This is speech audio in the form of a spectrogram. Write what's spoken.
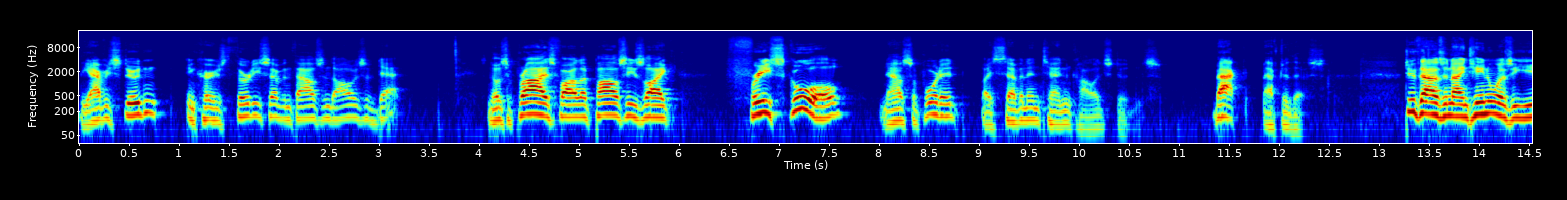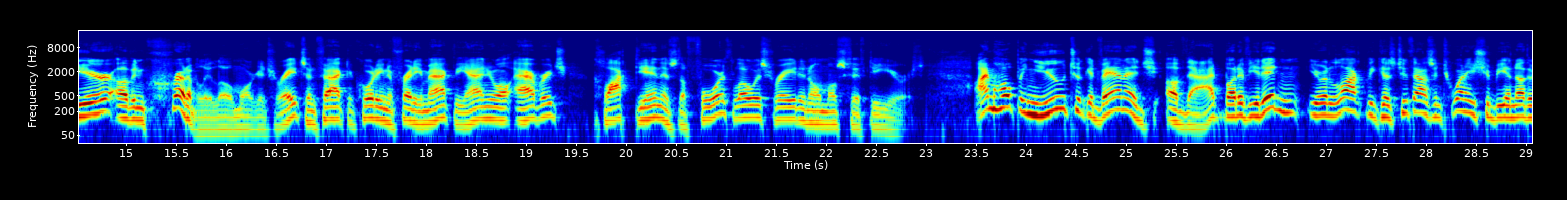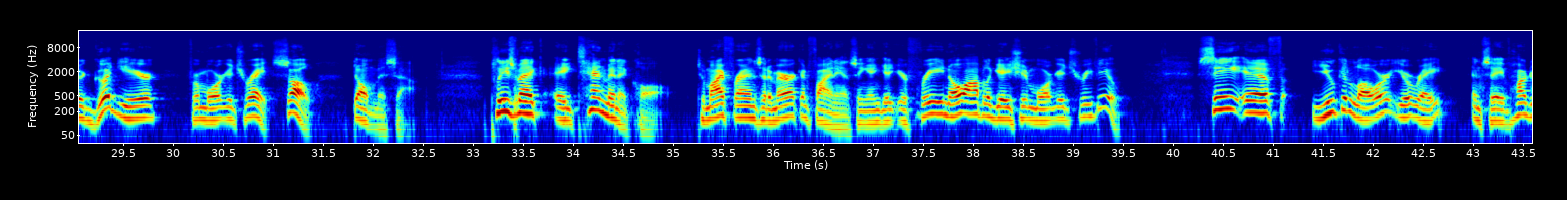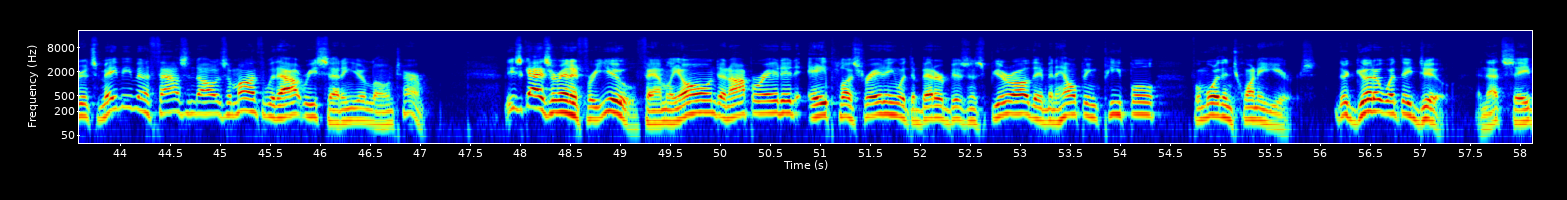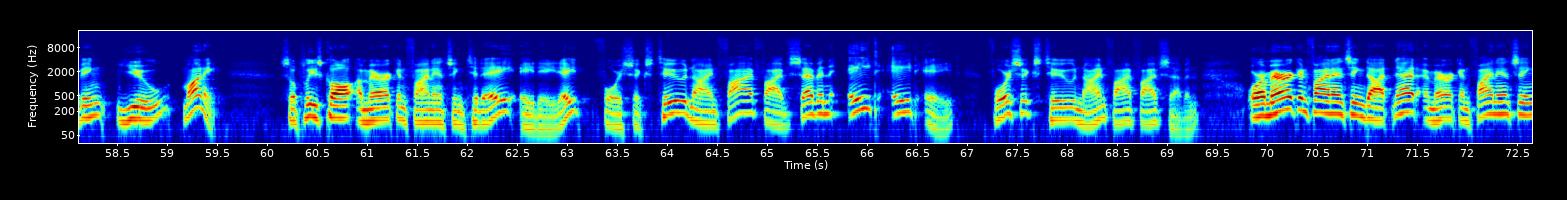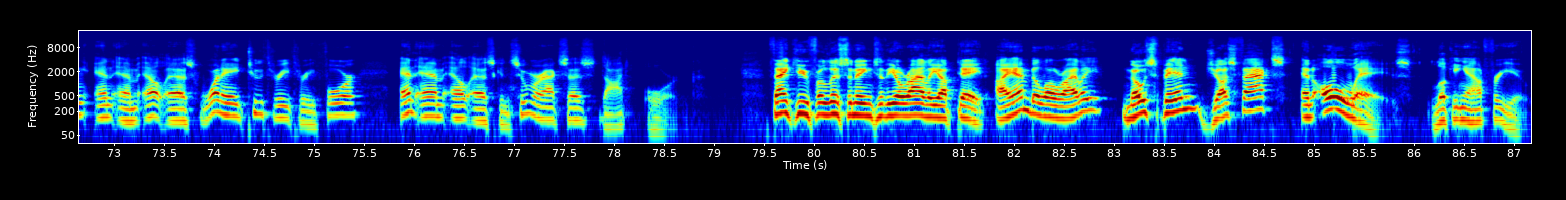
The average student incurs $37,000 of debt. It's no surprise far left policies like free school, now supported by 7 in 10 college students. Back after this. 2019 was a year of incredibly low mortgage rates. In fact, according to Freddie Mac, the annual average clocked in as the fourth lowest rate in almost 50 years. I'm hoping you took advantage of that, but if you didn't, you're in luck because 2020 should be another good year for mortgage rates. So don't miss out please make a 10 minute call to my friends at American Financing and get your free, no obligation mortgage review. See if you can lower your rate and save hundreds, maybe even $1,000 a month without resetting your loan term. These guys are in it for you. Family owned and operated, A plus rating with the Better Business Bureau. They've been helping people for more than 20 years. They're good at what they do, and that's saving you money. So please call American Financing today, 888 462 9557, 888 462 9557, or AmericanFinancing.net, American Financing, NMLS 182334, NMLSConsumerAccess.org. Thank you for listening to the O'Reilly Update. I am Bill O'Reilly. No spin, just facts, and always looking out for you.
